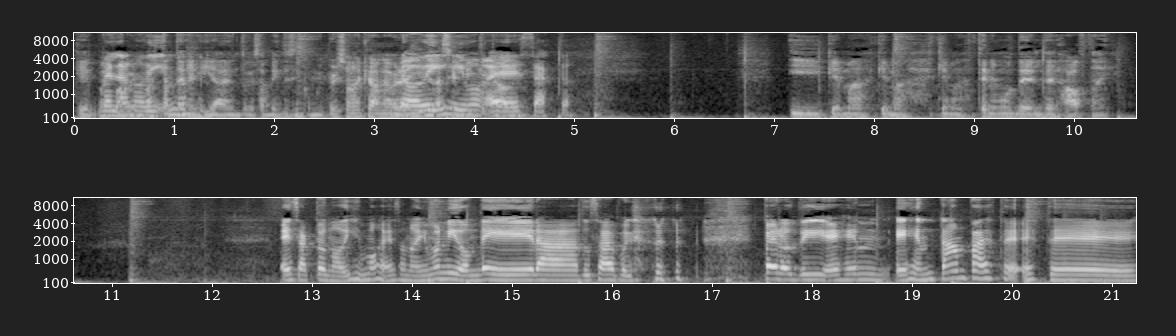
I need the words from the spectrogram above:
Que pues, va a haber No di- bastante no- energía dentro de esas 25 mil personas que van a ver no ahí. de las 100.000 dijimos. que caben. exacto. ¿Y qué más, qué más, qué más tenemos del, del halftime? Exacto, no dijimos eso, no dijimos ni dónde era, tú sabes. Pero sí, es en, es en Tampa este, este...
